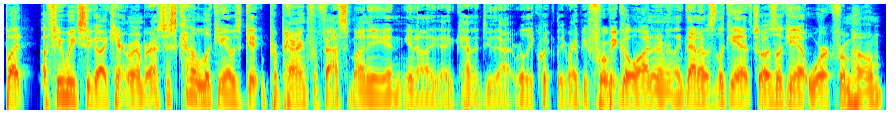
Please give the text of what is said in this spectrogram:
But a few weeks ago, I can't remember. I was just kind of looking. I was get, preparing for Fast Money, and you know, I, I kind of do that really quickly right before we go on and everything like that. I was looking at so I was looking at work from home,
